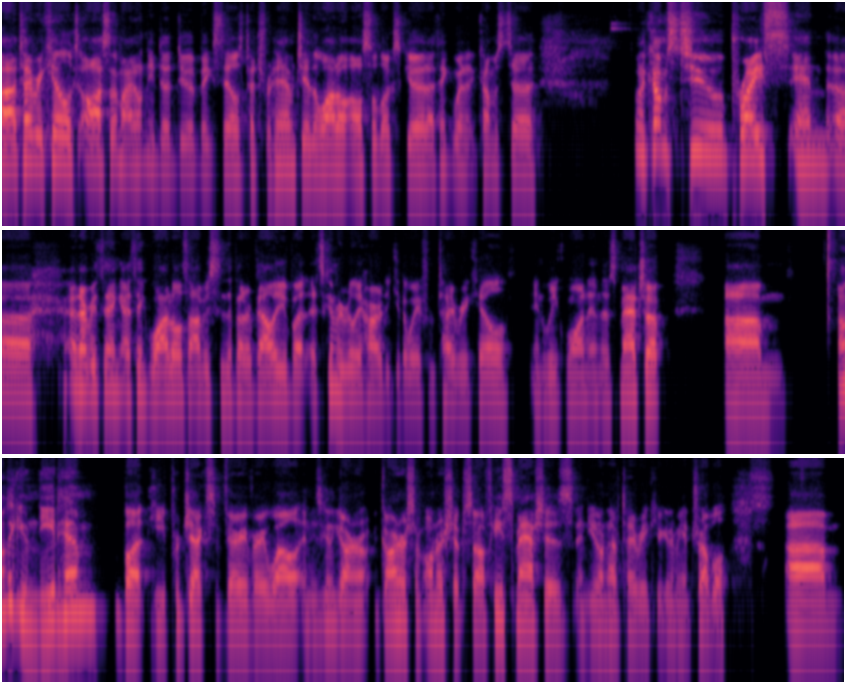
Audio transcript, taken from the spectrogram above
Uh, Tyreek Hill looks awesome. I don't need to do a big sales pitch for him. Jaylen Waddle also looks good. I think when it comes to when it comes to price and uh, and everything, I think Waddle is obviously the better value, but it's going to be really hard to get away from Tyreek Hill in Week One in this matchup. Um, I don't think you need him, but he projects very, very well, and he's going to garner, garner some ownership. So if he smashes and you don't have Tyreek, you're going to be in trouble. Um,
